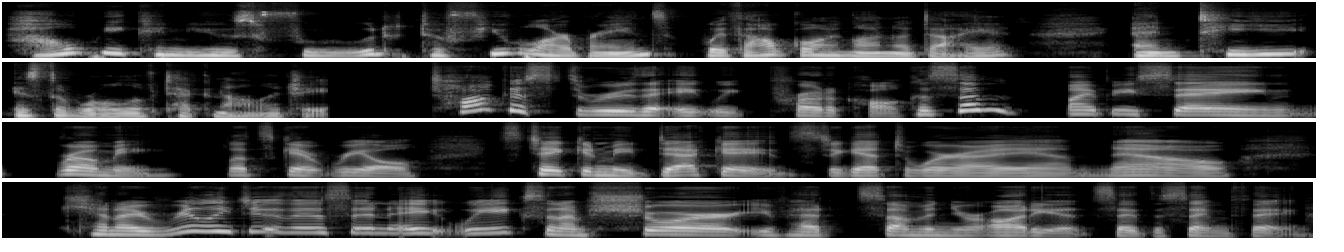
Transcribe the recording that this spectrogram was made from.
how we can use food to fuel our brains without going on a diet. And T is the role of technology. Talk us through the eight week protocol because some might be saying, Romie, let's get real. It's taken me decades to get to where I am now can I really do this in eight weeks? And I'm sure you've had some in your audience say the same thing.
